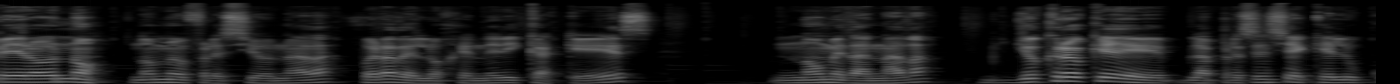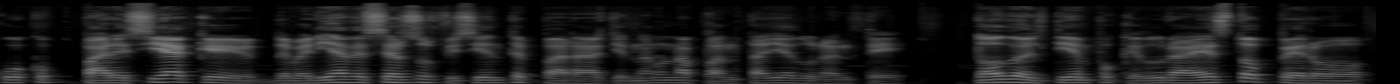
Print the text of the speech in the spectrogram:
pero no, no me ofreció nada, fuera de lo genérica que es, no me da nada. Yo creo que la presencia de Kelly Cuoco parecía que debería de ser suficiente para llenar una pantalla durante todo el tiempo que dura esto, pero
